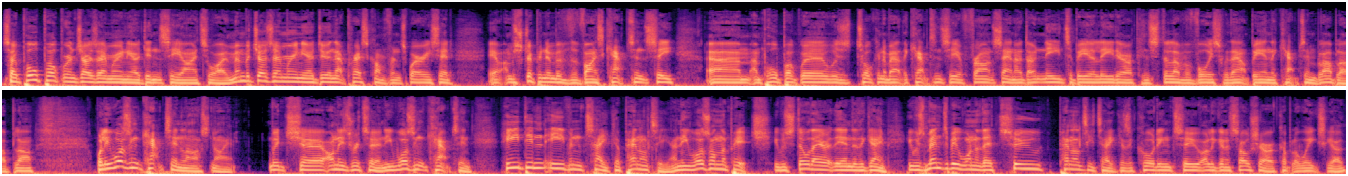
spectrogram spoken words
so Paul Pogba and Jose Mourinho didn't see eye to eye. Remember Jose Mourinho doing that press conference where he said, "I'm stripping him of the vice captaincy," um, and Paul Pogba was talking about the captaincy of France, saying, "I don't need to be a leader. I can still have a voice without being the captain." Blah blah blah. Well, he wasn't captain last night which uh, on his return he wasn't captain. He didn't even take a penalty, and he was on the pitch. He was still there at the end of the game. He was meant to be one of their two penalty takers, according to Ole Gunnar Solskjaer a couple of weeks ago.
